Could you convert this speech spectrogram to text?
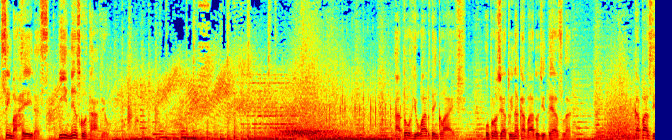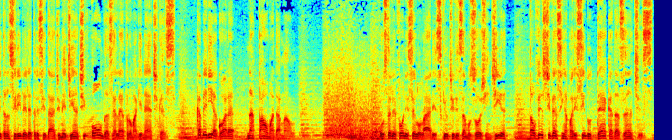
sem barreiras e inesgotável. Torre Wardenclyffe, o projeto inacabado de Tesla, capaz de transferir eletricidade mediante ondas eletromagnéticas, caberia agora na palma da mão. Os telefones celulares que utilizamos hoje em dia talvez tivessem aparecido décadas antes,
